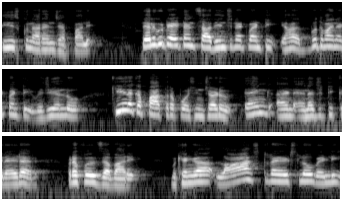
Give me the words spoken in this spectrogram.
తీసుకున్నారని చెప్పాలి. తెలుగు టైటన్స్ సాధించినటువంటి అద్భుతమైనటువంటి విజయంలో కీలక పాత్ర పోషించాడు young and energetic raider Praful Jawari. ముఖ్యంగా లాస్ట్ రైడ్స్లో వెళ్ళి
